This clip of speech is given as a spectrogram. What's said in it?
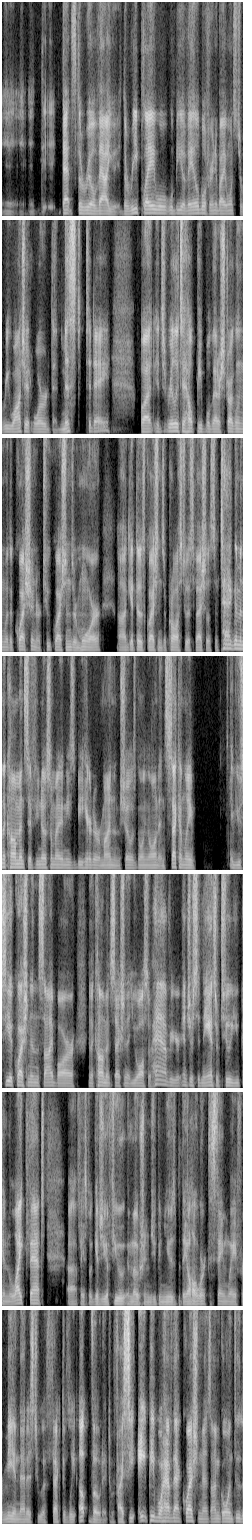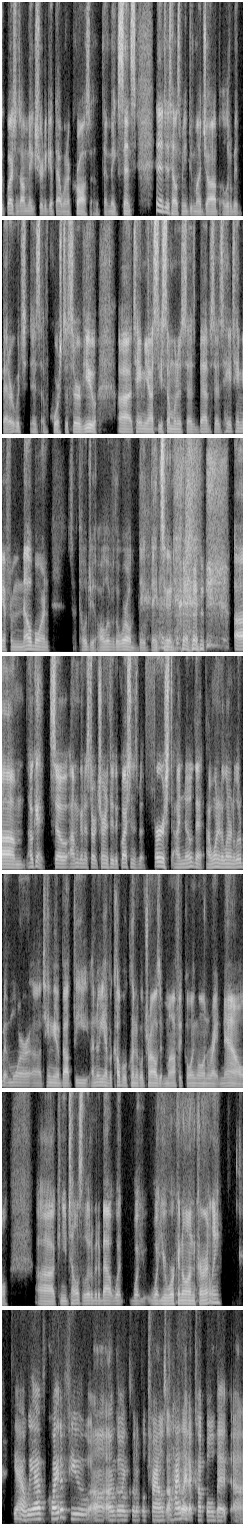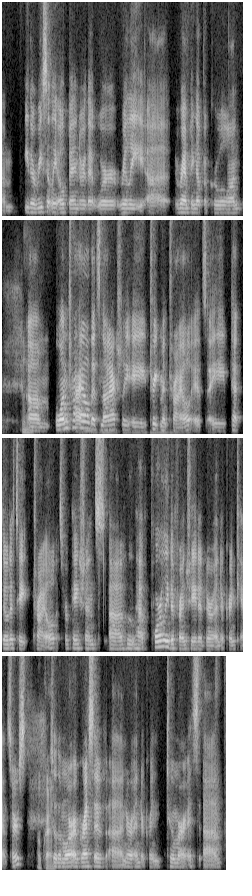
that's the real value. The replay will, will be available for anybody who wants to rewatch it or that missed today but it's really to help people that are struggling with a question or two questions or more uh, get those questions across to a specialist. So tag them in the comments if you know somebody needs to be here to remind them the show is going on. And secondly, if you see a question in the sidebar in the comment section that you also have or you're interested in the answer to, you can like that uh, Facebook gives you a few emotions you can use, but they all work the same way for me, and that is to effectively upvote it. If I see eight people have that question as I'm going through the questions, I'll make sure to get that one across. I hope that makes sense. And it just helps me do my job a little bit better, which is, of course, to serve you. Uh, Taymeyah, I see someone who says, Bev says, Hey, Taymeyah from Melbourne. So I told you all over the world they, they tune in. um, okay, so I'm going to start churning through the questions. But first, I know that I wanted to learn a little bit more, uh, Tammy, about the. I know you have a couple of clinical trials at Moffitt going on right now. Uh, can you tell us a little bit about what what you, what you're working on currently? Yeah, we have quite a few uh, ongoing clinical trials. I'll highlight a couple that um, either recently opened or that we're really uh, ramping up accrual on. Mm-hmm. Um, one trial that's not actually a treatment trial, it's a PET dotatate trial. It's for patients uh, who have poorly differentiated neuroendocrine cancers. Okay. So the more aggressive uh, neuroendocrine tumor, it's um,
